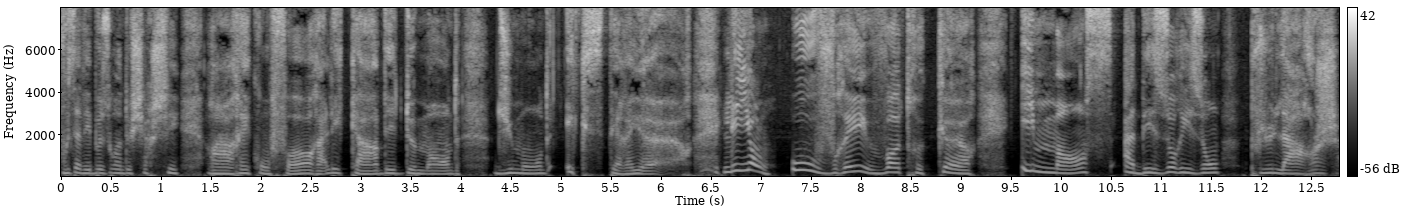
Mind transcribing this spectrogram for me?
Vous avez besoin de chercher un réconfort à l'écart des demandes du monde extérieur. Lion, ouvrez votre cœur immense à des horizons plus larges.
